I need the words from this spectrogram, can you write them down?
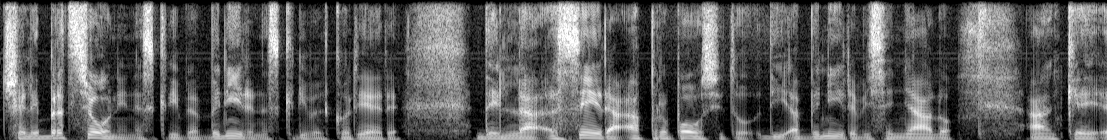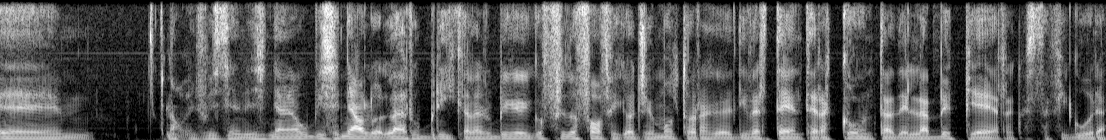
celebrazioni, ne scrive Avvenire, ne scrive il Corriere della Sera. A proposito di Avvenire vi segnalo anche... Eh, No, vi segnalo, la rubrica, la rubrica di Goffredo Fofi che oggi è molto divertente, racconta della BPR, questa figura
